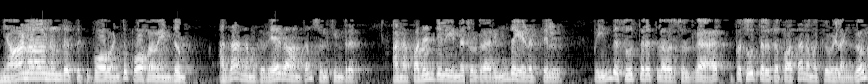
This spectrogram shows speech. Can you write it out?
ஞானானந்தத்துக்கு போவேன்ட்டு போக வேண்டும். அதான் நமக்கு வேதாந்தம் சொல்கின்றது. ஆனா பதஞ்சலி என்ன சொல்றார்? இந்த இடத்தில் இப்ப இந்த சூத்திரத்தில் அவர் சொல்றார் இப்ப சூத்திரத்தை பார்த்தா நமக்கு விளங்கும்.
